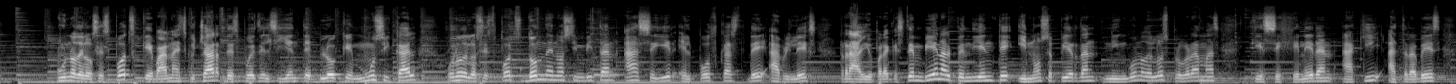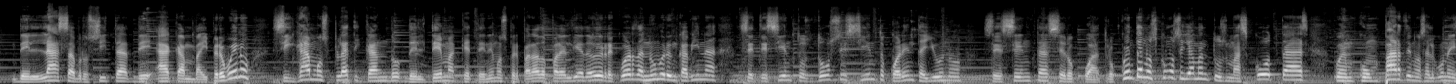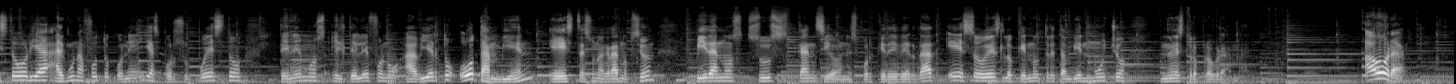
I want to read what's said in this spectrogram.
uno de los spots que van a escuchar después del siguiente bloque musical, uno de los spots donde nos invitan a seguir el podcast de Abrilex Radio para que estén bien al pendiente y no se pierdan ninguno de los programas que se generan aquí a través de la sabrosita de Acambay. Pero bueno, sigamos platicando del tema que tenemos preparado para el día de hoy. Recuerda, número en cabina 712 141 6004. Cuéntanos cómo se llaman tus mascotas, compártenos alguna historia, alguna foto con ellas, por supuesto. Tenemos el teléfono abierto o también, esta es una gran opción, pídanos sus canciones, porque de verdad eso es lo que nutre también mucho nuestro programa. Ahora,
